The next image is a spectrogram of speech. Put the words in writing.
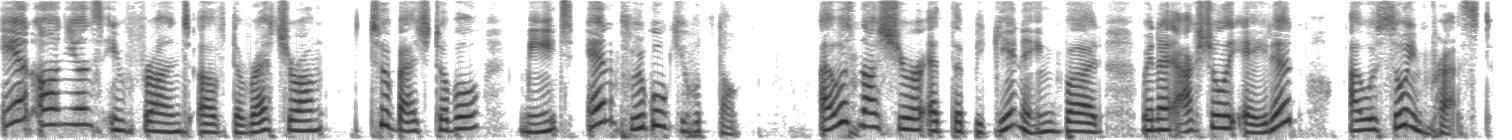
and onions in front of the restaurant to vegetable, meat, and bulgogi hot dog. I was not sure at the beginning, but when I actually ate it, I was so impressed.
